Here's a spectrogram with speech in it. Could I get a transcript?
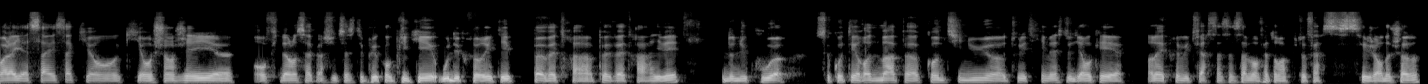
voilà, il y a ça et ça qui ont, qui ont changé. au final, on s'est aperçu que ça, c'était plus compliqué ou des priorités peuvent être, peuvent être arrivées. Donc, du coup, ce côté roadmap continue tous les trimestres de dire, OK, on avait prévu de faire ça, ça, ça, mais en fait, on va plutôt faire ces genres de choses.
